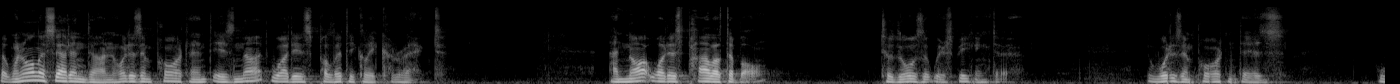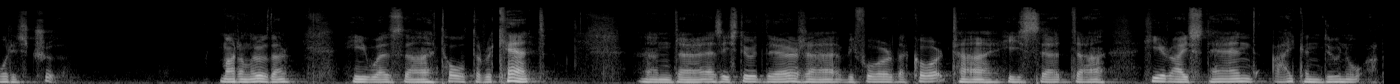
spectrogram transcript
But when all is said and done, what is important is not what is politically correct and not what is palatable to those that we're speaking to. What is important is what is true. Martin Luther, he was uh, told to recant. And uh, as he stood there uh, before the court, uh, he said, uh, Here I stand, I can do no other.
